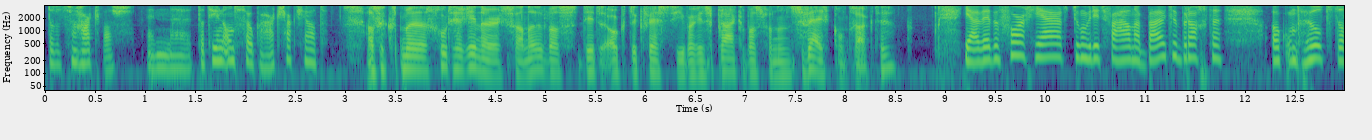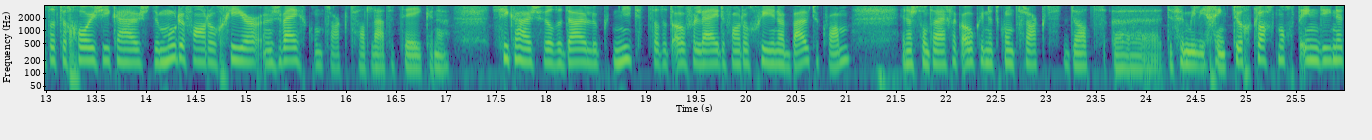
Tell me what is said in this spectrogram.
dat het zijn hart was. En dat hij een ontstoken hartzakje had. Als ik me goed herinner, Sanne, was dit ook de kwestie waarin sprake was van een zwijgcontract, hè? Ja, we hebben vorig jaar, toen we dit verhaal naar buiten brachten... ook onthuld dat het de Gooi ziekenhuis... de moeder van Rogier een zwijgcontract had laten tekenen. Het ziekenhuis wilde duidelijk niet dat het overlijden van Rogier naar buiten kwam. En er stond eigenlijk ook in het contract... dat uh, de familie geen tuchtklacht mocht indienen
